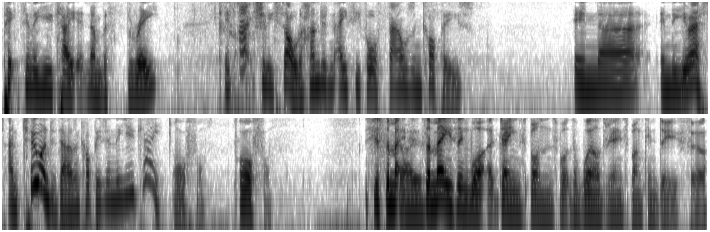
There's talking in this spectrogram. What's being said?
Picked in the UK at number three. It's actually sold 184,000 copies in uh, in the US and 200,000 copies in the UK. Awful, awful. It's just ama- So- it's amazing what James Bond, what the world of James Bond can do for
